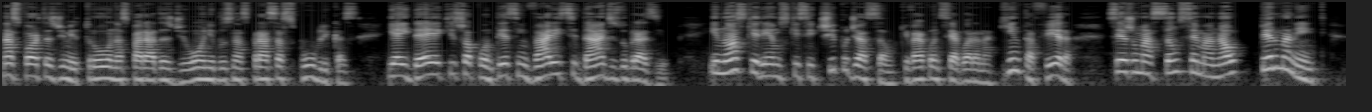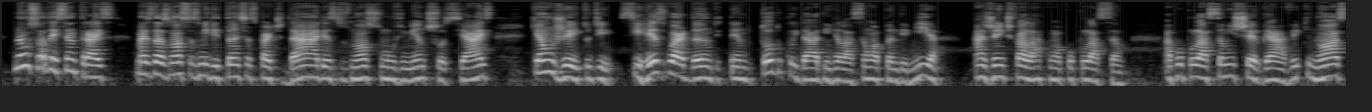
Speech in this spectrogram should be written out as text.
nas portas de metrô, nas paradas de ônibus, nas praças públicas, e a ideia é que isso aconteça em várias cidades do Brasil. E nós queremos que esse tipo de ação, que vai acontecer agora na quinta-feira, seja uma ação semanal permanente, não só das centrais, mas das nossas militâncias partidárias, dos nossos movimentos sociais, que é um jeito de, se resguardando e tendo todo cuidado em relação à pandemia, a gente falar com a população. A população enxergar, ver que nós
